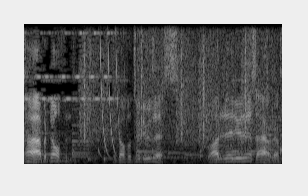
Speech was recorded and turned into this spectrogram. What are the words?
Ah, I'm a dolphin. The dolphins can do this. Why did they do this? I don't know.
